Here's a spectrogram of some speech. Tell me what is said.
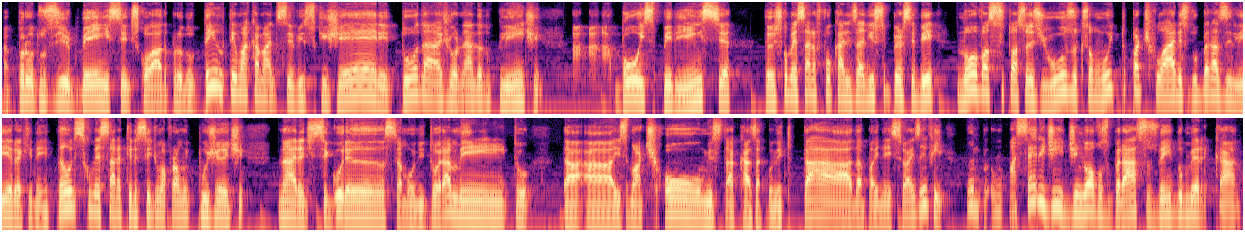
ah, produzir bem e ser descolado do produto. Tem, tem uma camada de serviço que gere toda a jornada do cliente, a, a boa experiência, então eles começaram a focalizar nisso e perceber novas situações de uso que são muito particulares do brasileiro aqui dentro. Então eles começaram a crescer de uma forma muito pujante na área de segurança, monitoramento, tá, a smart homes, tá, casa conectada, painéis solares, enfim, um, uma série de, de novos braços vem do mercado.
